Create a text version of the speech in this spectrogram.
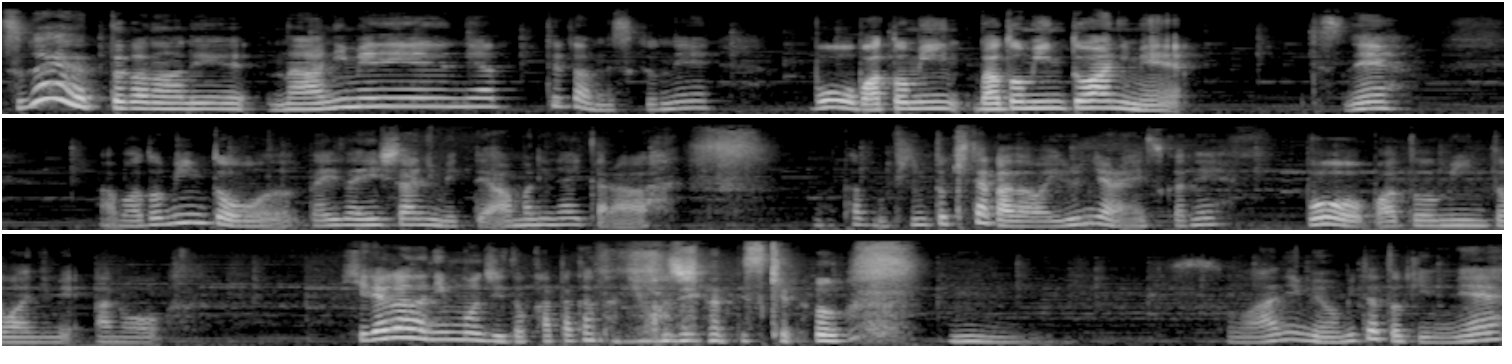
つぐらいだったかなあれ。アニメでやってたんですけどね。某バドミンバドミントンアニメですね。あバドミントンを題材にしたアニメってあんまりないから多分ピンときた方はいるんじゃないですかね。某バドミントンアニメあのひらがな2文字とカタカナ2文字なんですけど、うん、そのアニメを見た時にね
